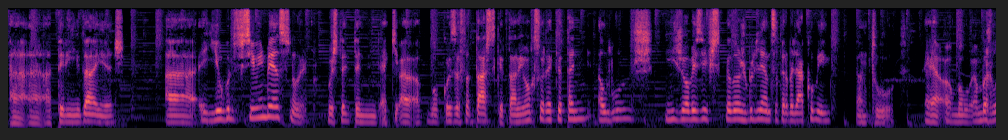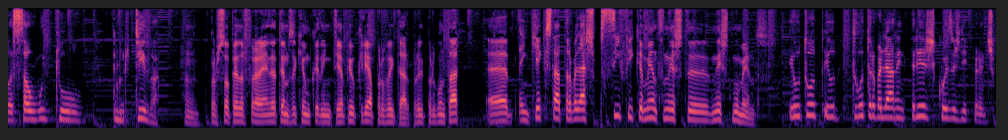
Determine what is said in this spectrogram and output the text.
a, a terem ideias. Uh, e eu beneficio imenso, não é? Porque depois tenho, tenho aqui, uh, uma coisa fantástica de estar em Oxford é que eu tenho alunos e jovens investigadores brilhantes a trabalhar comigo. Portanto, é uma, é uma relação muito produtiva. Hum. Professor Pedro Ferreira, ainda temos aqui um bocadinho de tempo e eu queria aproveitar para lhe perguntar uh, em que é que está a trabalhar especificamente neste, neste momento? Eu estou a trabalhar em três coisas diferentes.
